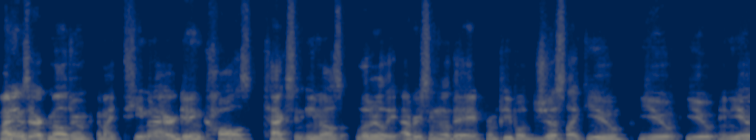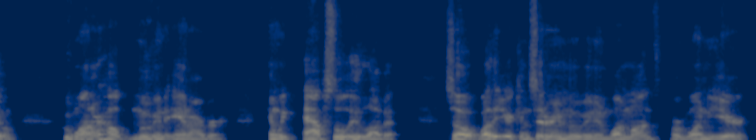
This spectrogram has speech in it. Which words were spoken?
My name is Eric Meldrum, and my team and I are getting calls, texts, and emails literally every single day from people just like you, you, you, and you who want our help moving to Ann Arbor. And we absolutely love it. So, whether you're considering moving in one month or one year,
